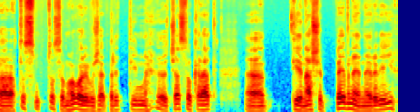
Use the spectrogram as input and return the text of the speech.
a to som, to som hovoril už aj predtým, e, častokrát e, tie naše pevné nervy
